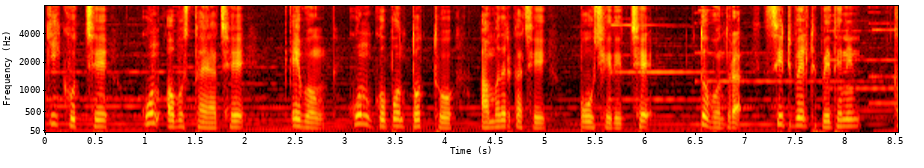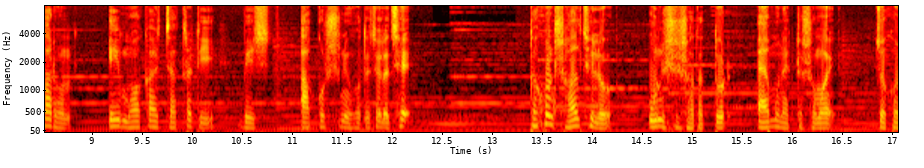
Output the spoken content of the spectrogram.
কি খুঁজছে কোন অবস্থায় আছে? এবং কোন গোপন তথ্য আমাদের কাছে পৌঁছে দিচ্ছে? তো বন্ধুরা সিট বেল্ট বেঁধে নিন, কারণ এই মহাকাশ যাত্রাটি বেশ আকর্ষণীয় হতে চলেছে। তখন সাল ছিল উনিশশো সাতাত্তর এমন একটা সময় যখন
